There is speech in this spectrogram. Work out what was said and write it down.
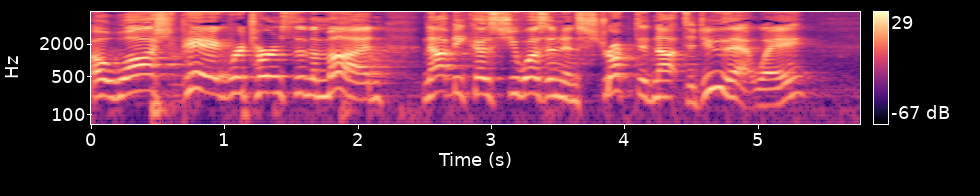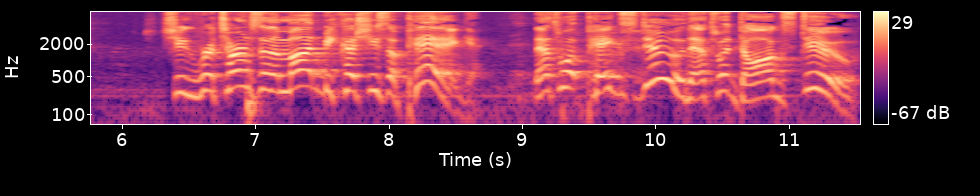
A washed pig returns to the mud not because she wasn't instructed not to do that way. She returns to the mud because she's a pig. That's what pigs do. That's what dogs do.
